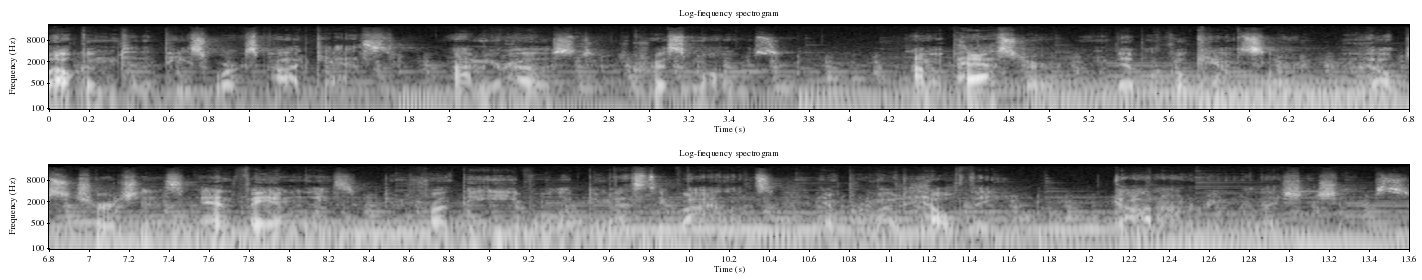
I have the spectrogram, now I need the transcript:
Welcome to the Peaceworks Podcast. I'm your host, Chris Moles. I'm a pastor and biblical counselor who helps churches and families confront the evil of domestic violence and promote healthy, God honoring relationships.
